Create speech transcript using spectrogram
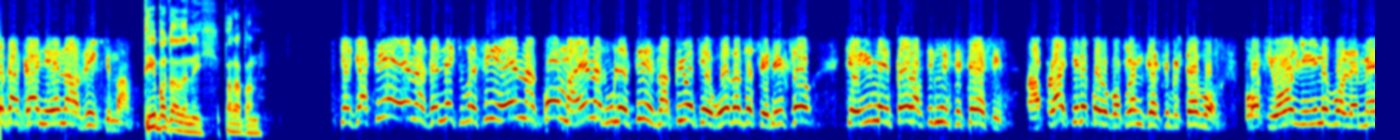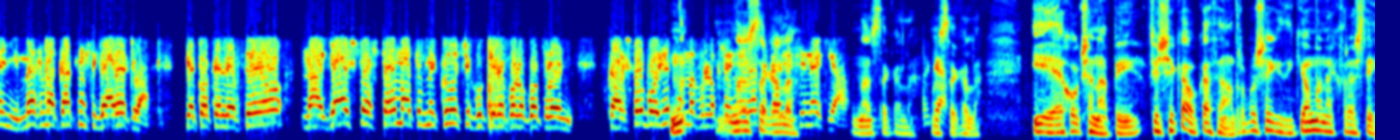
όταν κάνει ένα αδίκημα. Τίποτα δεν έχει παραπάνω. Και γιατί ένας δεν έχει βρεθεί ένα κόμμα, ένας βουλευτής να πει ότι εγώ θα το στηρίξω και είμαι υπέρ αυτής της θέσης. Απλά κύριε Κολοκοτρώνη και έτσι πιστεύω ότι όλοι είναι βολεμένοι μέχρι να κάτσουν στην καρέκλα. Και το τελευταίο να αγιάσει το στόμα του μικρούτσικου κύριε Κολοκοτρώνη. Ευχαριστώ πολύ που με φιλοξενήσατε. Να είστε συνέχεια. Να είστε καλά. Να είστε καλά. Ή έχω ξαναπεί, φυσικά ο κάθε άνθρωπος έχει δικαίωμα να εκφραστεί.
